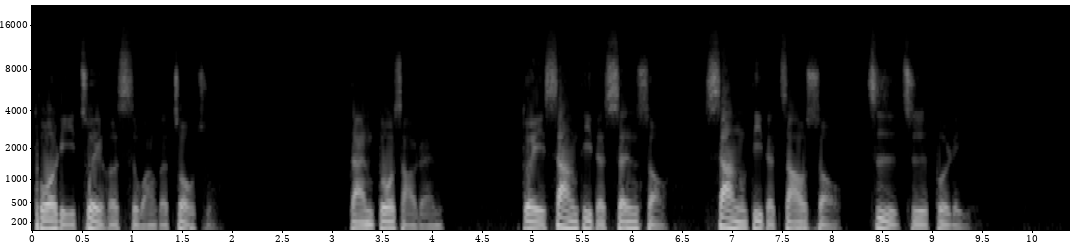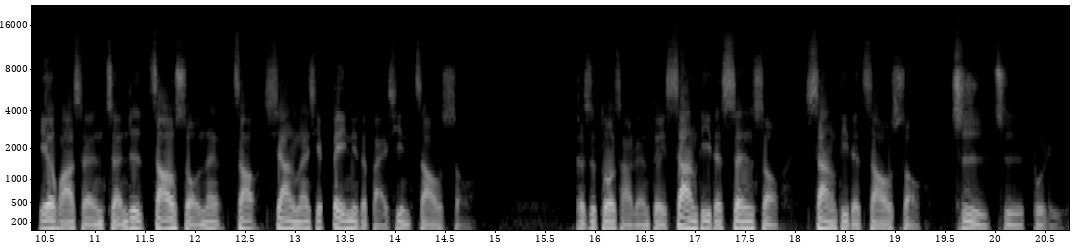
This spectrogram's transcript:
脱离罪和死亡的咒诅。但多少人对上帝的伸手、上帝的招手置之不理？耶和华神整日招手，那招向那些悖逆的百姓招手。可是多少人对上帝的伸手、上帝的招手置之不理？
